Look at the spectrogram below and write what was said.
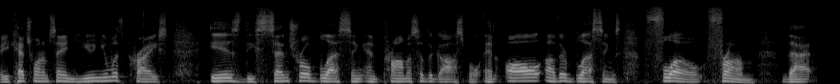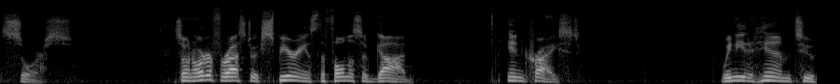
Are you catch what I'm saying? Union with Christ is the central blessing and promise of the gospel, and all other blessings flow from that source. So, in order for us to experience the fullness of God in Christ, we needed Him to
